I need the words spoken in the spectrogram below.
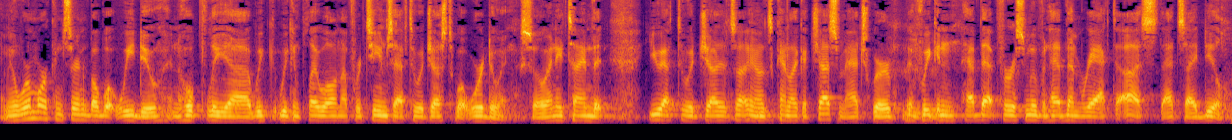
I mean, we're more concerned about what we do, and hopefully uh, we we can play well enough where teams have to adjust to what we're doing. So anytime that you have to adjust, you know, it's kind of like a chess match where if we can have that first move and have them react to us, that's ideal.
